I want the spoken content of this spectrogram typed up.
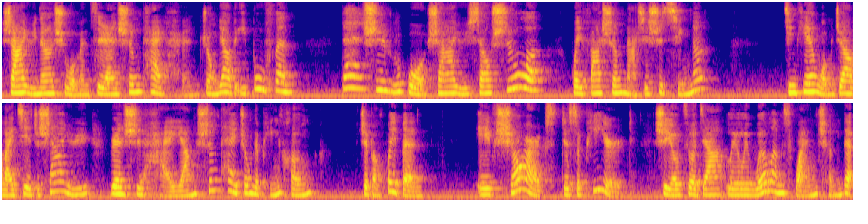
鲨鱼呢是我们自然生态很重要的一部分。但是如果鲨鱼消失了，会发生哪些事情呢？今天我们就要来借着鲨鱼认识海洋生态中的平衡。这本绘本《If Sharks Disappeared》是由作家 Lily Williams 完成的。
